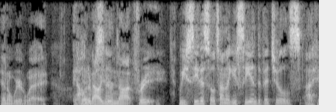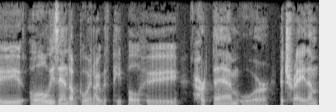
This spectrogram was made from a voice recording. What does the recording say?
in a weird way. Yeah, Where now you're not free. You see this all the time. Like you see individuals uh, who always end up going out with people who hurt them or betray them.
